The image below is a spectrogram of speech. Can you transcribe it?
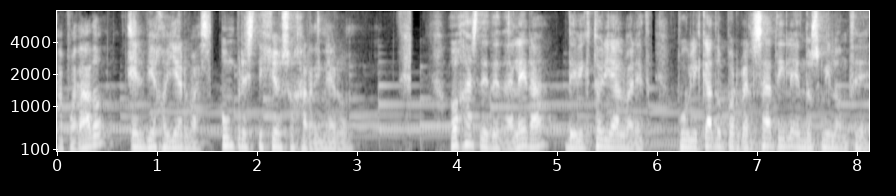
apodado El Viejo Hierbas, un prestigioso jardinero. Hojas de Dedalera, de Victoria Álvarez, publicado por Versátil en 2011.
